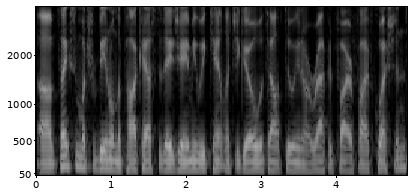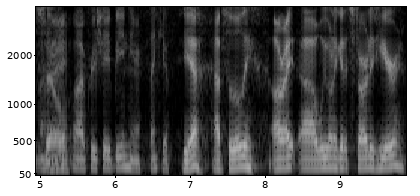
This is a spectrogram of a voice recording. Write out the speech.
Um, thanks so much for being on the podcast today, Jamie. We can't let you go without doing our rapid fire five questions. All So, right. Well, I appreciate being here. Thank you. yeah, absolutely. All right, uh, we want to get it started here.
